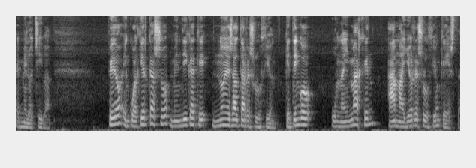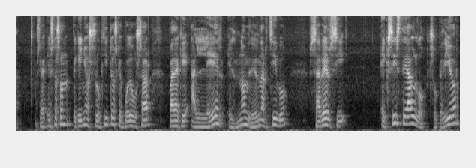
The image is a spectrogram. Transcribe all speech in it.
eh, me lo chiva. Pero en cualquier caso me indica que no es alta resolución, que tengo una imagen a mayor resolución que esta. O sea, estos son pequeños truquitos que puedo usar para que al leer el nombre de un archivo, saber si existe algo superior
